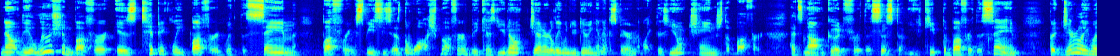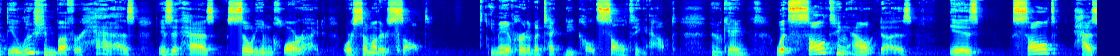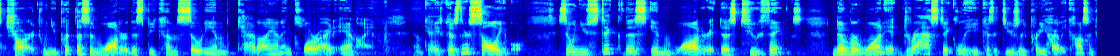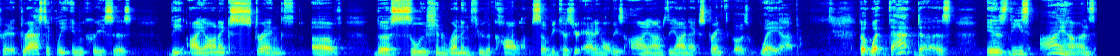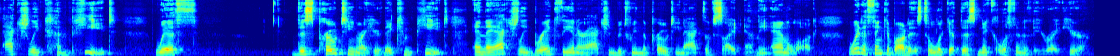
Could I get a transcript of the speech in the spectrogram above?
Now, the elution buffer is typically buffered with the same buffering species as the wash buffer because you don't, generally when you're doing an experiment like this, you don't change the buffer. That's not good for the system. You keep the buffer the same, but generally what the elution buffer has is it has sodium chloride or some other salt. You may have heard of a technique called salting out. Okay, What salting out does is salt has charge. When you put this in water, this becomes sodium cation and chloride anion, okay, because they're soluble. So when you stick this in water, it does two things. Number one, it drastically, because it's usually pretty highly concentrated, drastically increases the ionic strength of the solution running through the column. So because you're adding all these ions, the ionic strength goes way up. But what that does is these ions actually compete with this protein right here. They compete, and they actually break the interaction between the protein active site and the analog. The way to think about it is to look at this nickel affinity right here.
